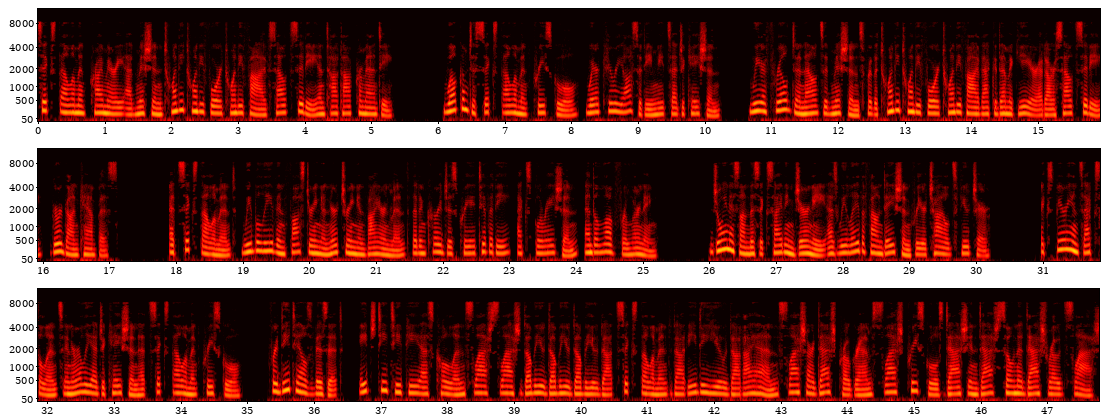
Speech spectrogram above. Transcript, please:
Sixth Element Primary Admission 2024-25 South City and Tata Primanti. Welcome to Sixth Element Preschool, where curiosity meets education. We are thrilled to announce admissions for the 2024-25 academic year at our South City, Gurgaon campus. At Sixth Element, we believe in fostering a nurturing environment that encourages creativity, exploration, and a love for learning. Join us on this exciting journey as we lay the foundation for your child's future. Experience excellence in early education at Sixth Element Preschool. For details visit https colon slash slash www.sixthelement.edu.in slash r dash programs slash preschools dash in dash sohna dash road slash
